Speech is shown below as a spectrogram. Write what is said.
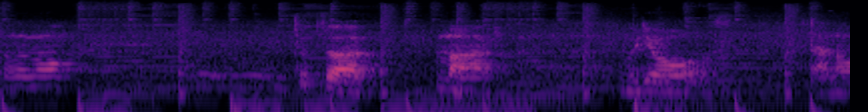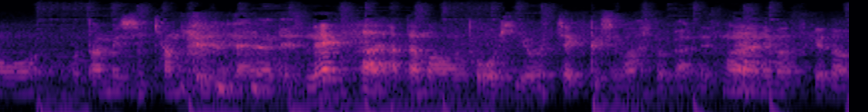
その一つはまあ無料あのお試しキャンペーンみたいなですね、はい。頭を頭皮をチェックしますとかですね、はい。ありますけど。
